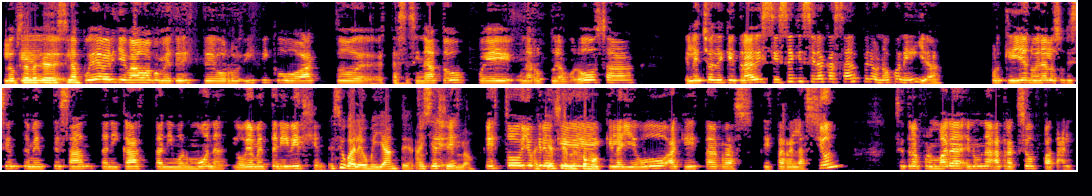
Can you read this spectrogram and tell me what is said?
lo que, lo que la puede haber llevado a cometer este horrorífico acto, este asesinato, fue una ruptura amorosa, el hecho de que Travis sí se quisiera casar, pero no con ella, porque ella no era lo suficientemente santa, ni casta, ni mormona, y obviamente ni virgen. Es igual, es humillante, hay que decirlo. es- esto yo Hay creo que decirlo, que, es como- que la llevó a que esta, ras- esta relación se transformara en una atracción fatal,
